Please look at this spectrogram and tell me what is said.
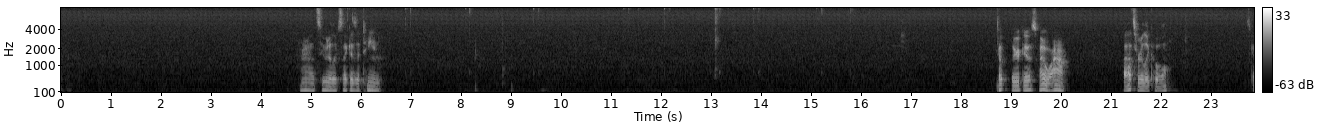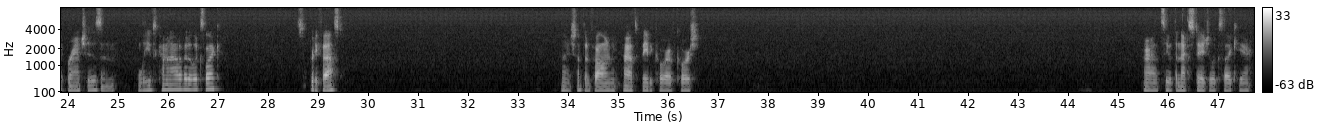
Alright, let's see what it looks like as a teen. Oh, there it goes. Oh, wow. That's really cool. It's got branches and leaves coming out of it, it looks like. It's pretty fast. There's something following me. Oh, it's a baby Cora, of course. Alright, let's see what the next stage looks like here.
